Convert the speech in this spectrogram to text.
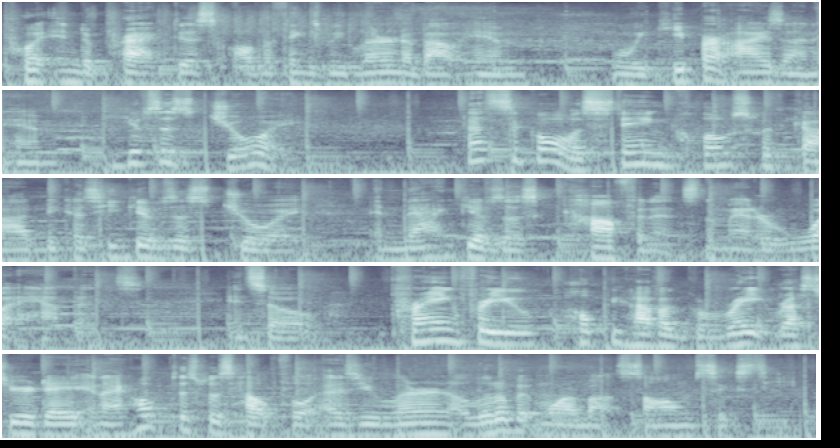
put into practice all the things we learn about Him, when we keep our eyes on Him, He gives us joy. That's the goal, is staying close with God because He gives us joy. And that gives us confidence no matter what happens. And so praying for you. Hope you have a great rest of your day, and I hope this was helpful as you learn a little bit more about Psalm 16.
